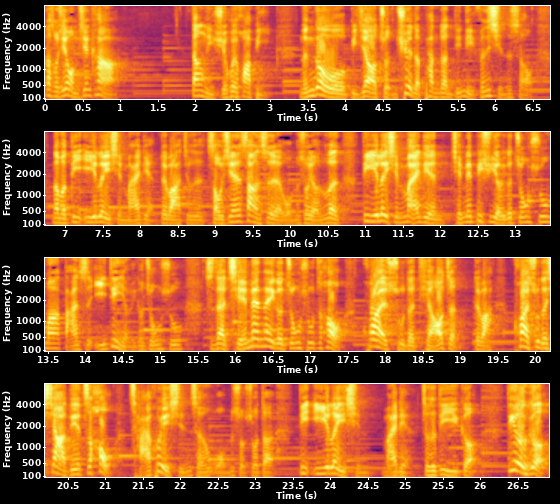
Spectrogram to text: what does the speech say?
那首先我们先看啊，当你学会画笔。能够比较准确的判断顶底分型的时候，那么第一类型买点，对吧？就是首先上次我们说有人问第一类型买点前面必须有一个中枢吗？答案是一定有一个中枢，是在前面那个中枢之后快速的调整，对吧？快速的下跌之后才会形成我们所说的第一类型买点，这是第一个。第二个，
